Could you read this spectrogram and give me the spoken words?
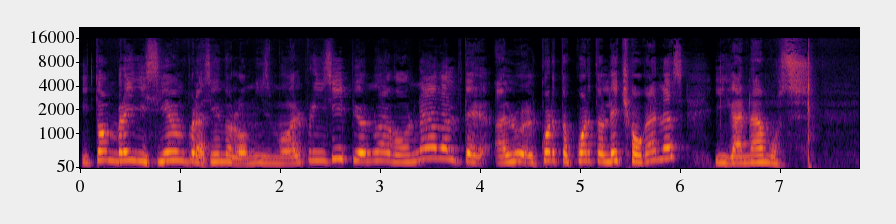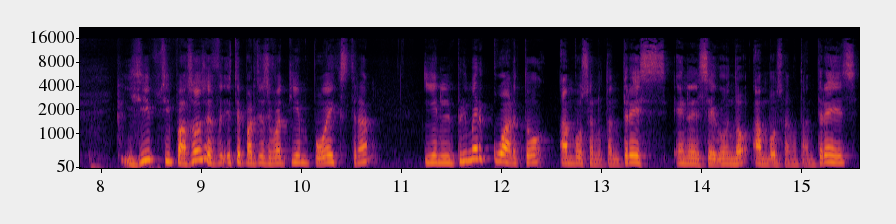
y Tom Brady siempre haciendo lo mismo. Al principio no hago nada, al, cuarto cuarto le echo ganas y ganamos. Y sí, sí pasó, este partido se fue a tiempo extra. Y en el primer cuarto ambos anotan 3, en el segundo ambos anotan 3,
